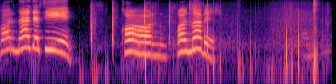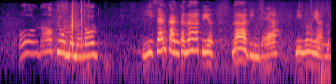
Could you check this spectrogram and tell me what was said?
Kor neredesin? Karn, karn ne haber? Oo ne yapıyorsun be lan? İyi sen kanka ne yapıyor? Ne yapayım be ya? Yeni uyandım.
